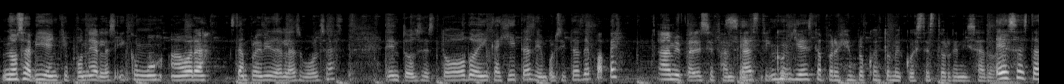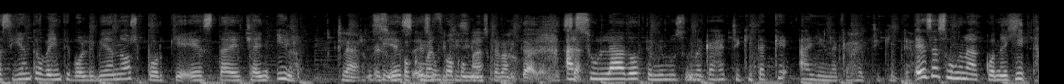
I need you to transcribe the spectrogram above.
no sabían qué ponerlas. Y como ahora están prohibidas las bolsas, entonces todo en cajitas y en bolsitas de papel. Ah, me parece fantástico. ¿Y esta, por ejemplo, cuánto me cuesta este organizador? Esa está 120 bolivianos porque está hecha en hilo. Claro, es, un, poco más un poco más complicada. A su lado tenemos una caja chiquita. ¿Qué hay en la caja chiquita? Esa es una conejita.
